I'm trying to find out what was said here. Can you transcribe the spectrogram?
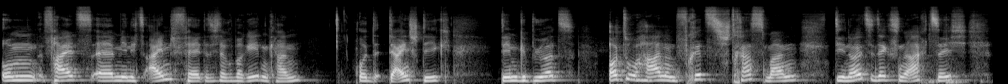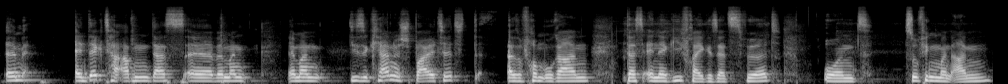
um, falls äh, mir nichts einfällt, dass ich darüber reden kann. Und der Einstieg, dem gebührt Otto Hahn und Fritz Strassmann, die 1986 ähm, entdeckt haben, dass äh, wenn, man, wenn man diese Kerne spaltet, also vom Uran, dass Energie freigesetzt wird. Und so fing man an,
